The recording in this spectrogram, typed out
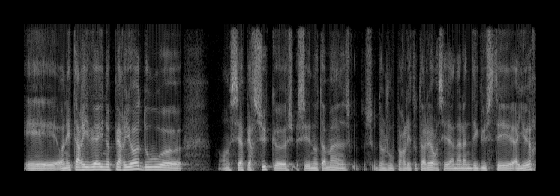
Et on est arrivé à une période où on s'est aperçu que c'est notamment ce dont je vous parlais tout à l'heure, c'est en allant déguster ailleurs,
